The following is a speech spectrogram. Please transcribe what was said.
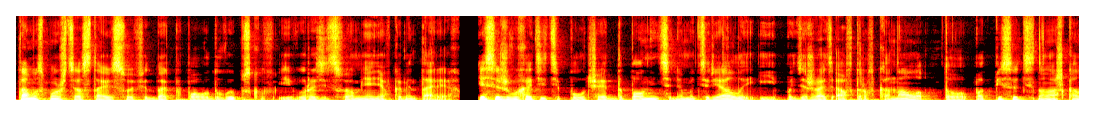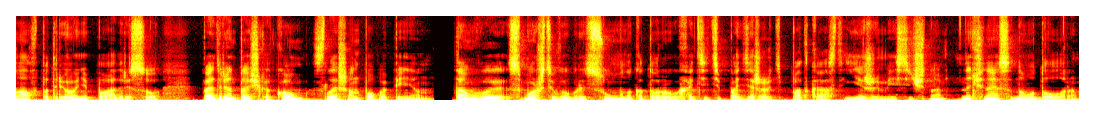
там вы сможете оставить свой фидбэк по поводу выпусков и выразить свое мнение в комментариях. Если же вы хотите получать дополнительные материалы и поддержать авторов канала, то подписывайтесь на наш канал в Патреоне по адресу patreon.com unpopopinion. Там вы сможете выбрать сумму, на которую вы хотите поддерживать подкаст ежемесячно, начиная с 1 доллара.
